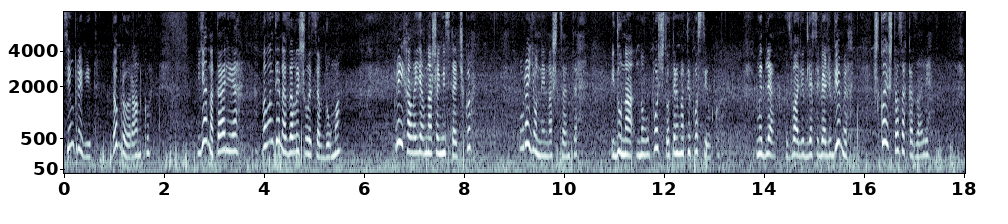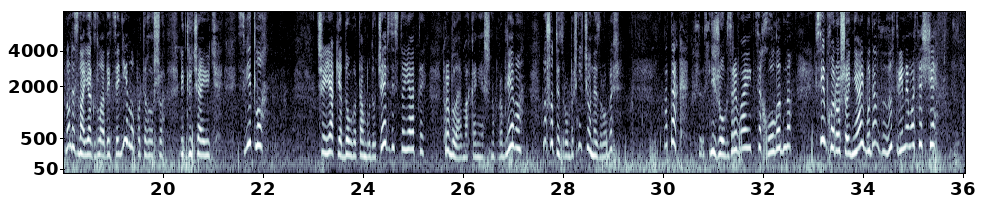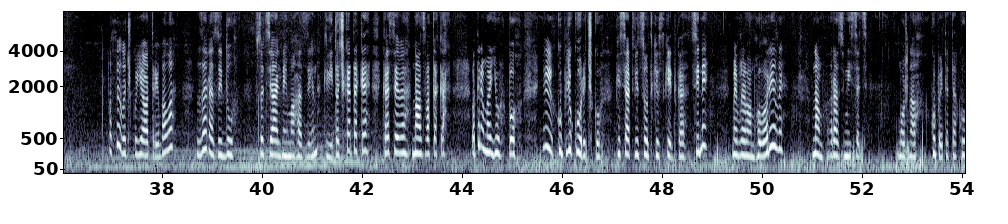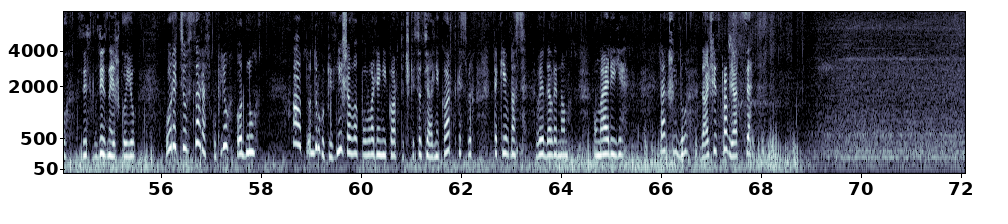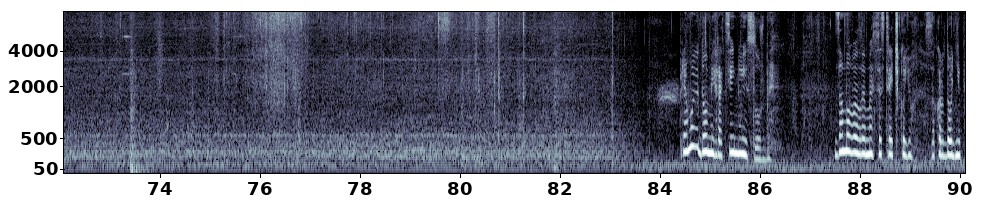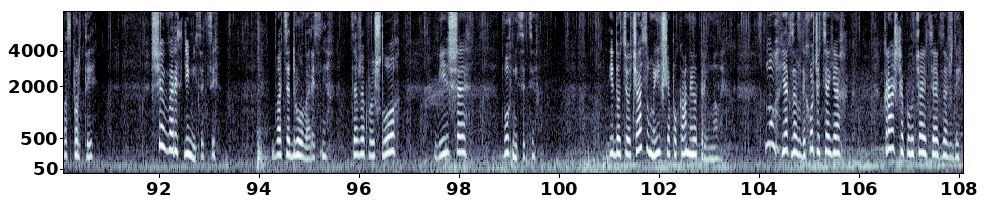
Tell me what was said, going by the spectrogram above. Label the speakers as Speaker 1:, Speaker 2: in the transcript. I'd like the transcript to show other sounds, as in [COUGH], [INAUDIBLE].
Speaker 1: Всім привіт! Доброго ранку. Я Наталія. Валентина залишилася вдома. Приїхала я в наше містечко, у районний наш центр. Іду на нову почту отримати посилку. Ми для з Валю для себе любимих кое-що заказали. Ну не знаю, як зладиться діло, тому що відключають світло. Чи як я довго там буду в черзі стояти. Проблема, звісно, проблема. Ну що ти зробиш? Нічого не зробиш. А так, сніжок зривається, холодно. Всім хорошого дня і будемо зустрінемося ще. Посилочку я отримала. Зараз йду в соціальний магазин. Квіточка таке, красива назва така. Отримаю по і куплю курочку. 50% скидка ціни. Ми вже вам говорили. Нам раз в місяць можна купити таку зі, знижкою курицю. Зараз куплю одну. А другу пізніше в поваляній карточки, соціальні картки такі в нас видали нам у мерії. Так що йду далі справлятися. Прямую до міграційної служби. Замовили ми з сестричкою закордонні паспорти. Ще в вересні місяці, 22 вересня. Це вже пройшло більше двох місяців. І до цього часу ми їх ще поки не отримали. Ну, як завжди, хочеться як краще, виходить, як завжди.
